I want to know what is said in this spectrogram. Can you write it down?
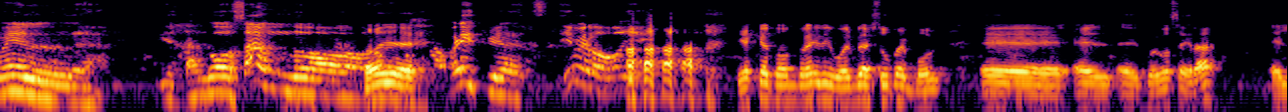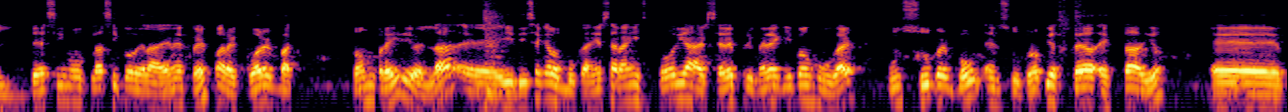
NFL. Y están gozando. Oye. Los Patriots. Dímelo, oye. y es que Tom Brady vuelve al Super Bowl. Eh, el, el juego será el décimo clásico de la NFL para el quarterback Tom Brady, ¿verdad? Eh, y dice que los Buccaneers harán historia al ser el primer equipo en jugar un Super Bowl en su propio esta- estadio. Eh,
